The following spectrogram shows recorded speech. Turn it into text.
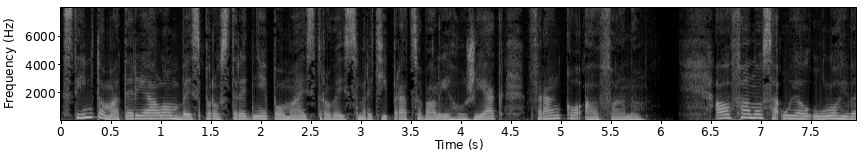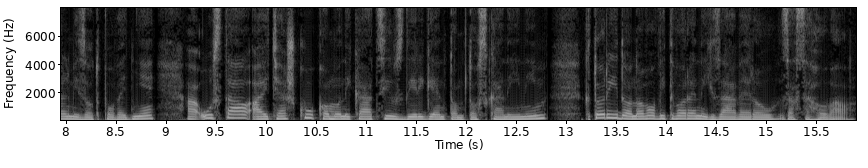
S týmto materiálom bezprostredne po majstrovej smrti pracoval jeho žiak Franco Alfano. Alfano sa ujal úlohy veľmi zodpovedne a ustal aj ťažkú komunikáciu s dirigentom Toskanínim, ktorý do novovytvorených záverov zasahoval.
